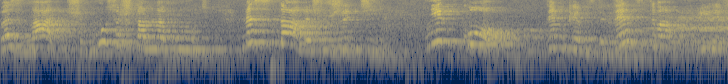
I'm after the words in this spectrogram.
без знань, що мусиш там набути, не станеш у житті ніколи. Тим, ким з дитинства мрієш.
